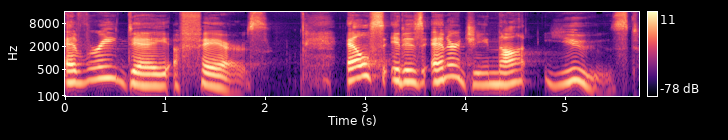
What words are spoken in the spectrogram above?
everyday affairs. Else, it is energy not used.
